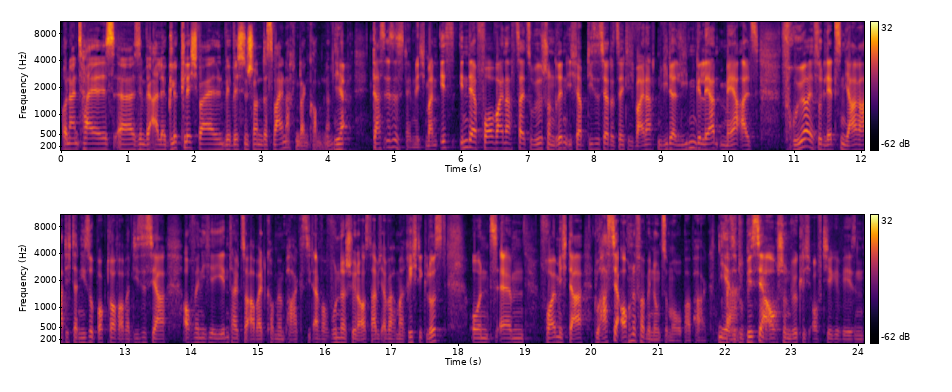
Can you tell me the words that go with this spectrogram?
und ein Teil ist, äh, sind wir alle glücklich, weil wir wissen schon, dass Weihnachten dann kommt. Ne? Ja, das ist es nämlich. Man ist in der Vorweihnachtszeit sowieso schon drin. Ich habe dieses Jahr tatsächlich Weihnachten wieder lieben gelernt, mehr als früher. So die letzten Jahre hatte ich da nie so Bock drauf, aber dieses Jahr, auch wenn ich hier jeden Tag zur Arbeit komme im Park, es sieht einfach wunderschön aus. Da habe ich einfach mal richtig Lust und ähm, freue mich da. Du hast ja auch eine Verbindung zum Europapark. Ja. Also du bist ja auch schon wirklich oft hier gewesen,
